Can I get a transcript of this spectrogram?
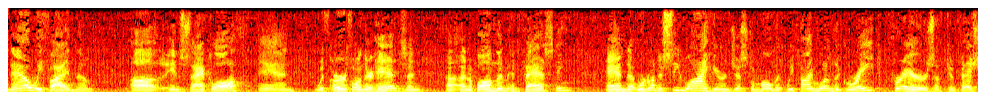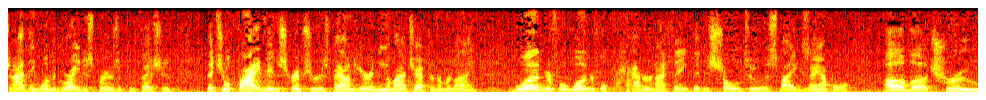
Now we find them uh, in sackcloth and with earth on their heads and, uh, and upon them and fasting. And uh, we're going to see why here in just a moment. We find one of the great prayers of confession, I think one of the greatest prayers of confession that you'll find in Scripture is found here in Nehemiah chapter number 9. Wonderful, wonderful pattern, I think, that is shown to us by example of a true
